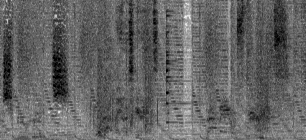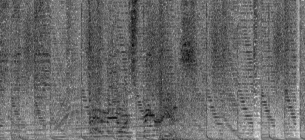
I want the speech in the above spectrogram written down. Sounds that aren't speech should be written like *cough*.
Experience. Pat Mayo Experience. Pat Mayo Experience. Pat Mayo Experience.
